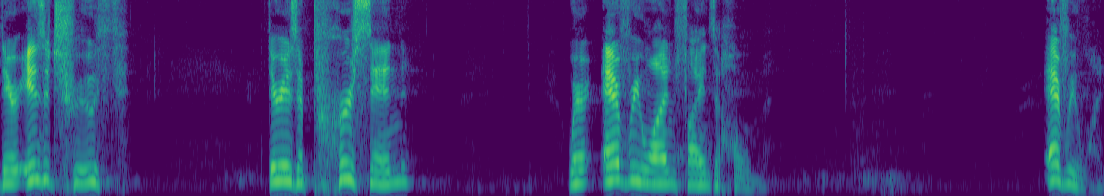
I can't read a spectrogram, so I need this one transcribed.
there is a truth, there is a person where everyone finds a home. Everyone.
